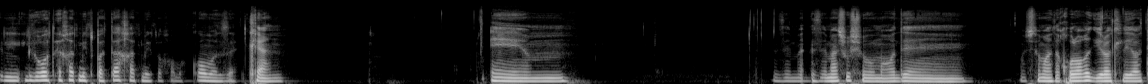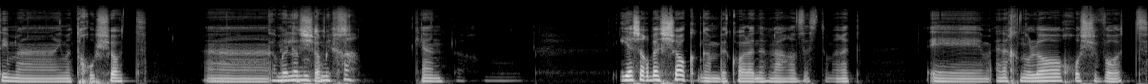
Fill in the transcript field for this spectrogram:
לראות איך את מתפתחת מתוך המקום הזה. כן. אמ, זה, זה משהו שהוא מאוד, אה, כמו שאת אומרת, אנחנו לא רגילות להיות עם, ה, עם התחושות גם אין לנו תמיכה. כן. אנחנו... יש הרבה שוק גם בכל הדבר הזה, זאת אומרת, אה, אנחנו לא חושבות,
